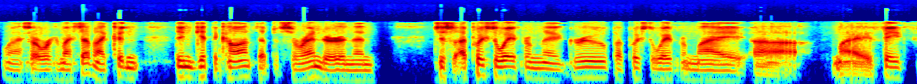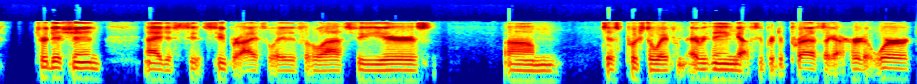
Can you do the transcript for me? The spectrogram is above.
when I started working myself, and I couldn't didn't get the concept of surrender. And then just I pushed away from the group. I pushed away from my uh, my faith tradition. And I just super isolated for the last few years. Um, just pushed away from everything. Got super depressed. I got hurt at work.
